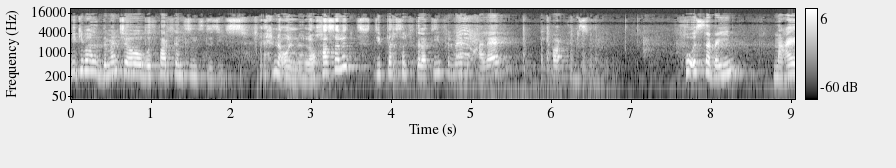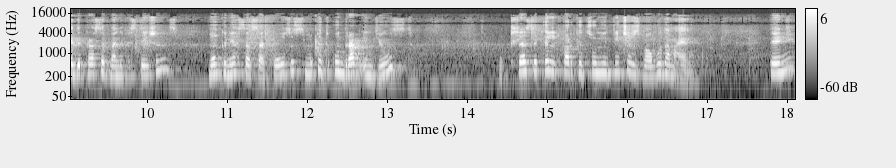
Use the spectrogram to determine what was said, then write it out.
نيجي بقى لل dementia with Parkinson's disease إحنا قلنا لو حصلت دي بتحصل في 30% من حالات الباركنسون فوق ال 70 معايا depressive manifestations. ممكن يحصل psychosis. ممكن تكون drug induced. و classical parkinsonian features موجودة معانا. تاني؟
